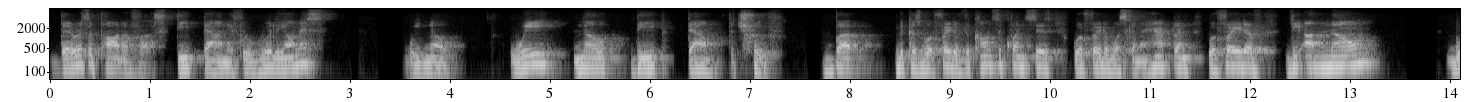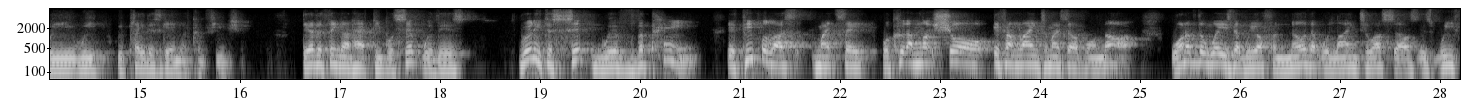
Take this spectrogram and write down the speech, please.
there is a part of us deep down, if we're really honest, we know. We know deep down the truth. But because we're afraid of the consequences, we're afraid of what's going to happen, we're afraid of the unknown. We, we, we play this game of confusion. The other thing I'd have people sit with is really to sit with the pain. If people might say, well, could, I'm not sure if I'm lying to myself or not. One of the ways that we often know that we're lying to ourselves is we,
